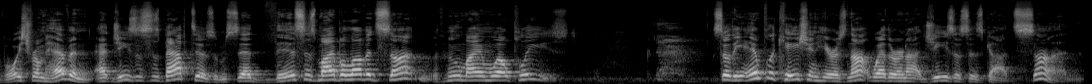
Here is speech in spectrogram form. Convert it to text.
A voice from heaven at Jesus' baptism said, This is my beloved Son, with whom I am well pleased. So the implication here is not whether or not Jesus is God's son,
